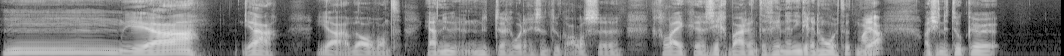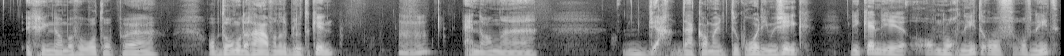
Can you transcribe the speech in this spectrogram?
Hmm, ja, ja, ja, wel. Want ja, nu, nu tegenwoordig is natuurlijk alles eh, gelijk eh, zichtbaar en te vinden en iedereen hoort het. Maar Ja. als je natuurlijk... eh, ik ging dan bijvoorbeeld op, op donderdagavond naar de Bloed Kin. En dan, ja, daar kwam je natuurlijk, hoor die muziek. Die kende je nog niet of, of niet.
